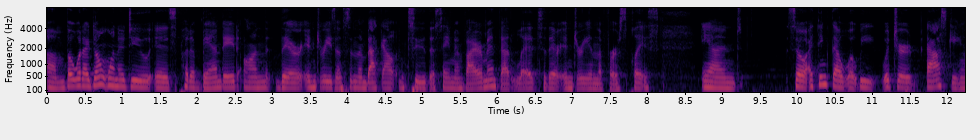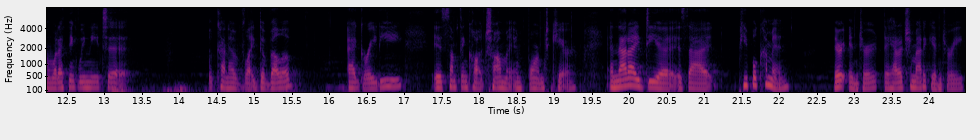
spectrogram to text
Um, but what I don't want to do is put a band aid on their injuries and send them back out into the same environment that led to their injury in the first place. And so I think that what we, what you're asking, and what I think we need to kind of like develop at Grady is something called trauma informed care. And that idea is that people come in, they're injured, they had a traumatic injury,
